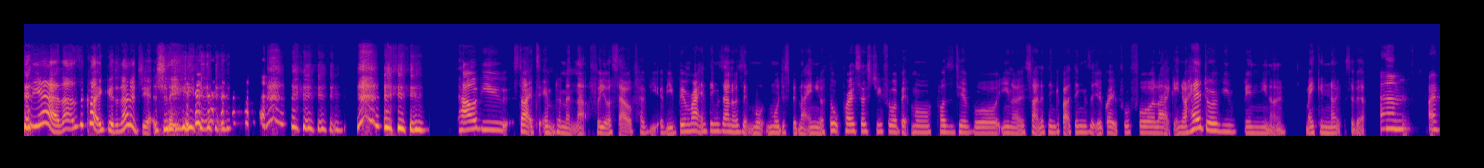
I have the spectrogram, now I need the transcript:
yeah, that was a quite a good analogy, actually. How have you started to implement that for yourself? Have you have you been writing things down, or has it more, more just been like in your thought process? Do you feel a bit more positive, or you know, starting to think about things that you're grateful for, like in your head, or have you been, you know, making notes of it? Um, I've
